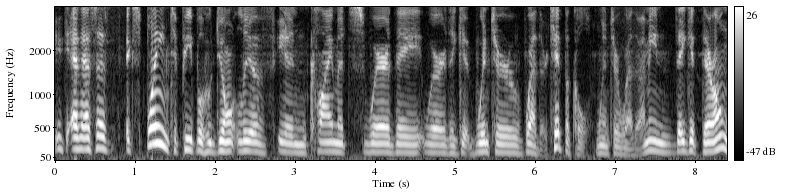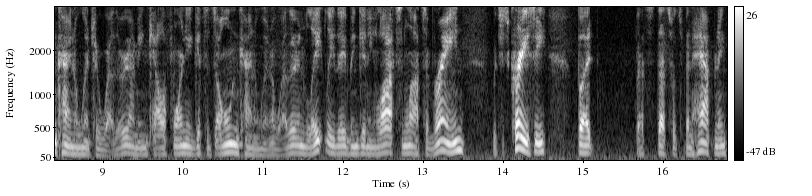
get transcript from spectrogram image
and as I've explained to people who don't live in climates where they where they get winter weather, typical winter weather. I mean, they get their own kind of winter weather. I mean, California gets its own kind of winter weather, and lately they've been getting lots and lots of rain, which is crazy, but that's that's what's been happening.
